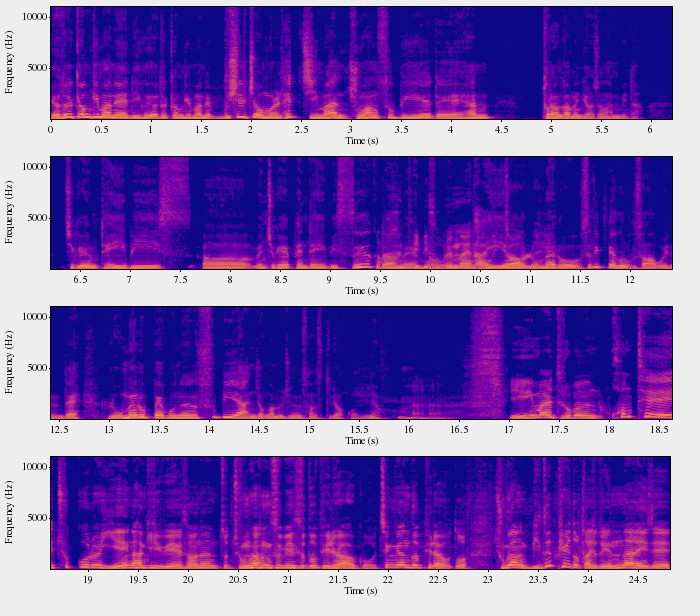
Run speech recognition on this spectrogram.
여덟 경기 만에 리그 여덟 경기 만에 무실점을 했지만 중앙 수비에 대한 불안감은 여전합니다. 지금 데이비스 어 왼쪽에 벤 데이비스 그다음에 아, 데이비스 뭐 오랜만에 다이어. 네. 로메로 쓰리백으로 구성하고 있는데 로메로 빼고는 수비에 안정감을 주는 선수들이었거든요. 이 말 들어보면 콘테 축구를 이행하기 위해서는 저 중앙 수비수도 필요하고 측면도 필요하고 또 중앙 미드필더까지도 옛날에 이제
